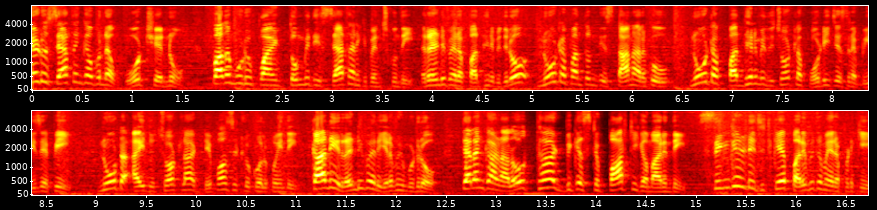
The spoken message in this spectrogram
ఏడు శాతంగా ఉన్న ఓట్ షేర్ను పదమూడు పాయింట్ తొమ్మిది శాతానికి పెంచుకుంది. రెండు వేల పద్దెనిమిదిలో నూట పంతొమ్మిది స్థానాలకు నూట పద్దెనిమిది చోట్ల పోటీ చేసిన బీజేపీ నూట ఐదు చోట్ల డిపాజిట్లు కోల్పోయింది. కానీ రెండు వేల ఇరవై మూడులో తెలంగాణలో థర్డ్ బిగ్గెస్ట్ పార్టీగా మారింది. సింగిల్ డిజిట్ కే పరిమితమైనప్పటికీ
